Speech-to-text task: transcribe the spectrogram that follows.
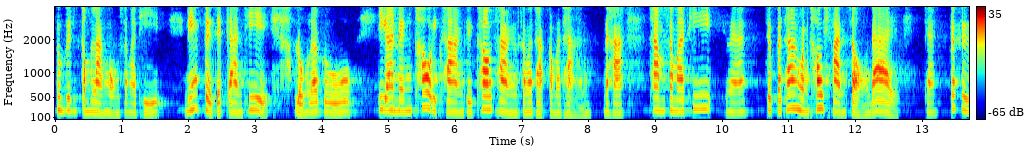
มันเป็นกำลังของสมาธิ เนี่ยเกิดจากการที่หลงแล้วรู้ อีกอันหนึ่งเข้าอีกทางคือเข้าทางสมถกรรมฐานนะคะทำสมาธินะจนกระทั่งมันเข้าฌานสองได้ ก็คือ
